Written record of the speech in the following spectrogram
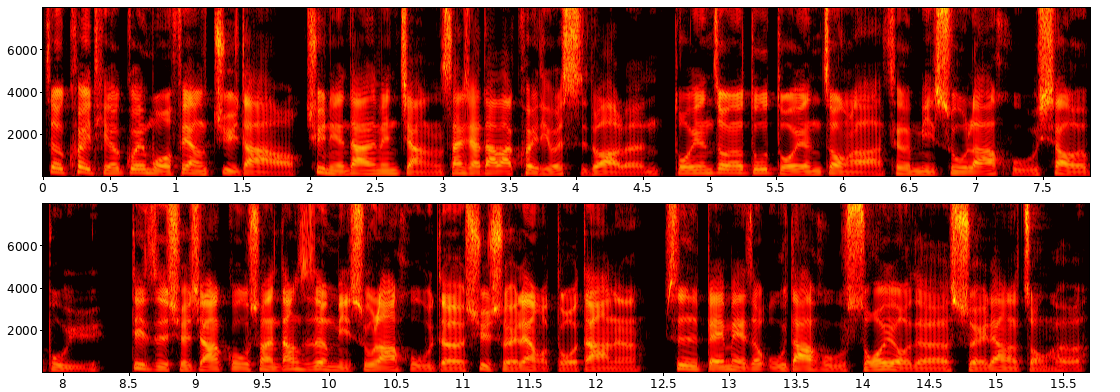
这个溃堤的规模非常巨大哦。去年大家那边讲三峡大坝溃堤会死多少人，多严重又都多严重啊！这个米苏拉湖笑而不语。地质学家估算，当时这个米苏拉湖的蓄水量有多大呢？是北美这五大湖所有的水量的总和。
